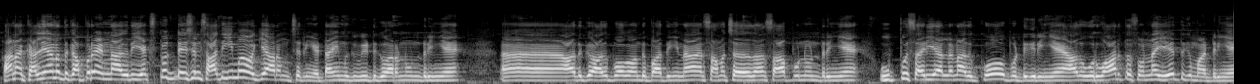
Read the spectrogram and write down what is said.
ஆனால் கல்யாணத்துக்கு அப்புறம் என்ன ஆகுது? எக்ஸ்பெக்டேஷன்ஸ் அதிகமாக வைக்க ஆரம்பிச்சிடுறீங்க. டைமுக்கு வீட்டுக்கு வரணுன்றீங்க. அதுக்கு அது போக வந்து பார்த்தீங்கன்னா சமைச்சதை தான் சாப்பிட்ணுன்றீங்க. உப்பு சரியா இல்லைன்னா அது கோவப்பட்டுக்கிறீங்க. அது ஒரு வார்த்தை சொன்னால் ஏற்றுக்க மாட்டீங்க.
